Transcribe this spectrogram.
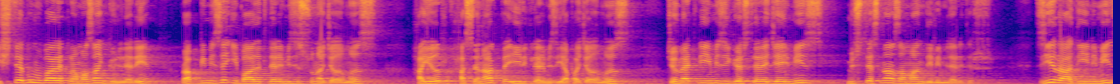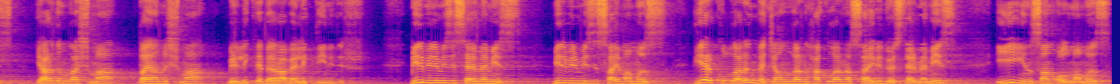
İşte bu mübarek Ramazan günleri Rabbimize ibadetlerimizi sunacağımız, hayır, hasenat ve iyiliklerimizi yapacağımız, cömertliğimizi göstereceğimiz müstesna zaman dilimleridir. Zira dinimiz yardımlaşma, dayanışma, birlik ve beraberlik dinidir. Birbirimizi sevmemiz, birbirimizi saymamız, diğer kulların ve canlıların haklarına saygı göstermemiz, iyi insan olmamız,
